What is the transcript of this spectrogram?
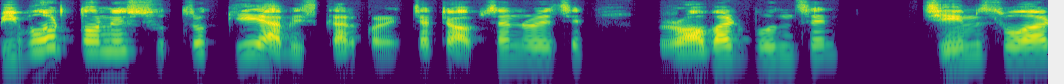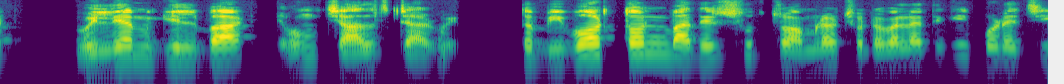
বিবর্তনের সূত্র কে আবিষ্কার করেন চারটে অপশন রয়েছে, Robert Bunsen, James Watt, William Gilbert এবং চার্লস ডারউইন। তো বিবর্তনবাদের সূত্র আমরা ছোটবেলা থেকেই পড়েছি,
